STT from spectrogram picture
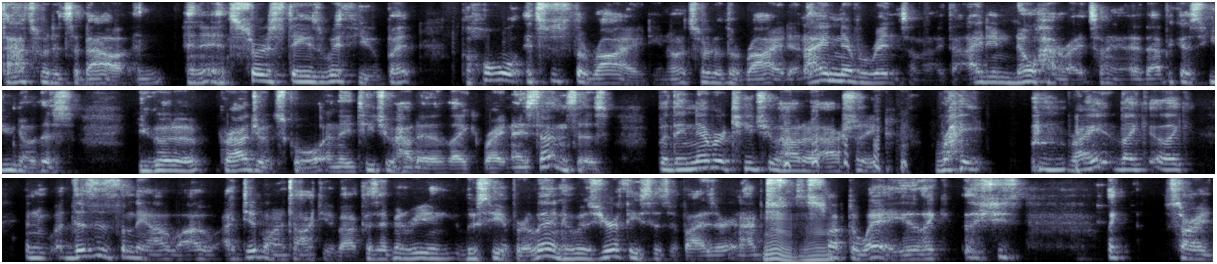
that's what it's about, and and it sort of stays with you, but the whole it's just the ride you know it's sort of the ride and i had never written something like that i didn't know how to write something like that because you know this you go to graduate school and they teach you how to like write nice sentences, but they never teach you how to actually write, right? Like, like, and this is something I, I, I did want to talk to you about because I've been reading Lucia Berlin, who was your thesis advisor, and I'm just Mhm. swept away. Like, she's like, sorry,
